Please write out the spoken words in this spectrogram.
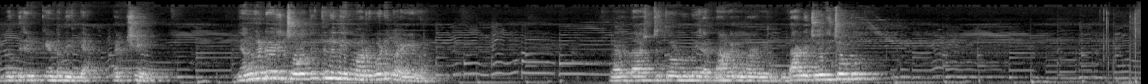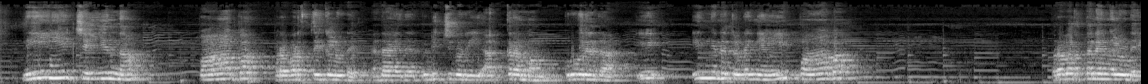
ഉപദ്രവിക്കേണ്ടതില്ല. പക്ഷേ ഞങ്ങളുടെ ഒരു ചോദ്യത്തിന് നീ മറുപടി പറയണം. ലളിതാഷ്ടത്തോടുകൂടി രത്നാകരൻ പറഞ്ഞു? എന്താണ് ചോദിച്ചോളൂ? നീ ഈ ചെയ്യുന്ന പാപ പ്രവർത്തികളുടെ അതായത് പിടിച്ചുപറി അക്രമം ക്രൂരത ഈ ഇങ്ങനെ തുടങ്ങിയ ഈ പാപ പ്രവർത്തനങ്ങളുടെ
